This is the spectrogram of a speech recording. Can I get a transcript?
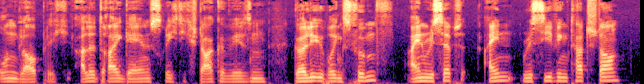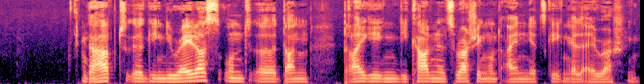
unglaublich. Alle drei Games richtig stark gewesen. Gurley übrigens fünf, ein, Recep ein Receiving Touchdown gehabt äh, gegen die Raiders und äh, dann drei gegen die Cardinals Rushing und einen jetzt gegen LA Rushing.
